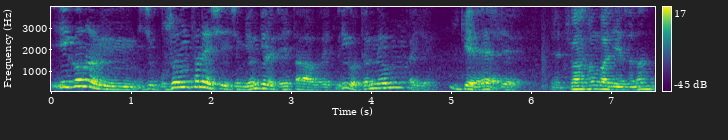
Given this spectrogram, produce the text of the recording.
이거는 이제 무선 인터넷이 지금 연결이 돼 있다고 돼 있고 이거 어떤 내용입니까 이게? 이게 예. 예, 중앙선관위에서는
